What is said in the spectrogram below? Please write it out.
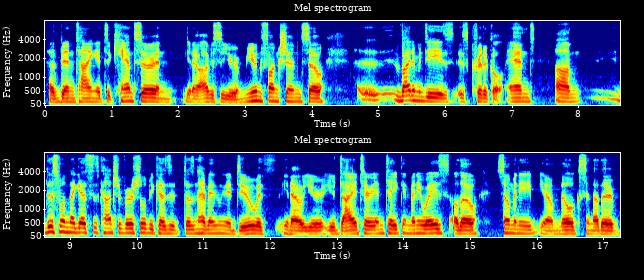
have been tying it to cancer, and you know, obviously your immune function. So, uh, vitamin D is is critical, and um, this one I guess is controversial because it doesn't have anything to do with you know your your dietary intake in many ways. Although so many you know milks and other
